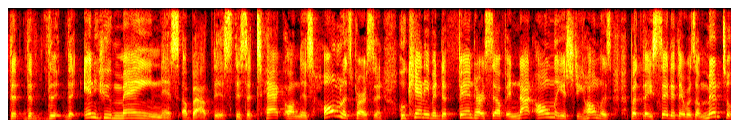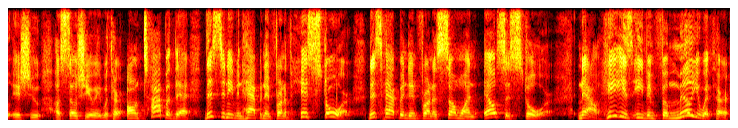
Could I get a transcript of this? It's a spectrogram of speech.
The the the, the inhumaneness about this, this attack on this homeless person who can't even defend herself, and not only is she homeless, but they said that there was a mental issue associated with her. On top of that, this didn't even happen in front of his store. This happened in front of someone else's store. Now, he is even familiar with her.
